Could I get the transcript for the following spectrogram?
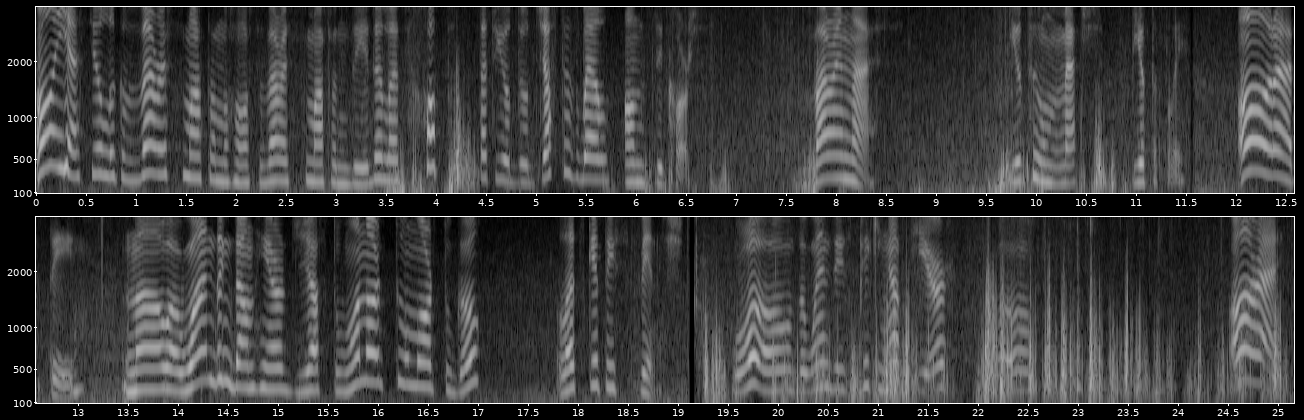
Oh yes you look very smart on the horse very smart indeed. Let's hope that you do just as well on the course. Very nice. You two match beautifully. Alrighty. Now we're winding down here just one or two more to go. Let's get this finished. Whoa, the wind is picking up here. Whoa. Alright.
